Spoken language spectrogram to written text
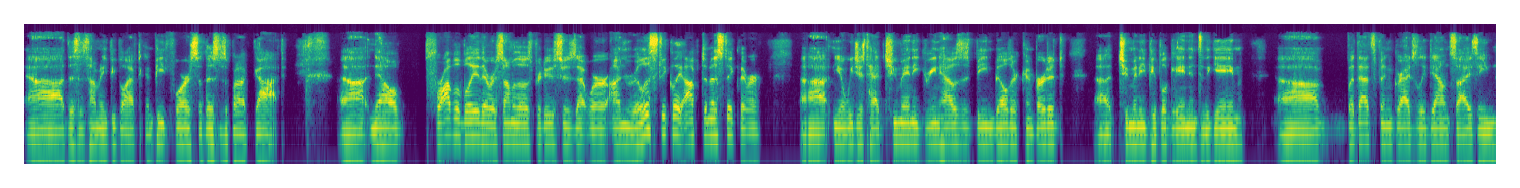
Uh, this is how many people I have to compete for. So this is what I've got. Uh, now, probably there were some of those producers that were unrealistically optimistic. There were, uh, you know, we just had too many greenhouses being built or converted, uh, too many people getting into the game. Uh, but that's been gradually downsizing.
